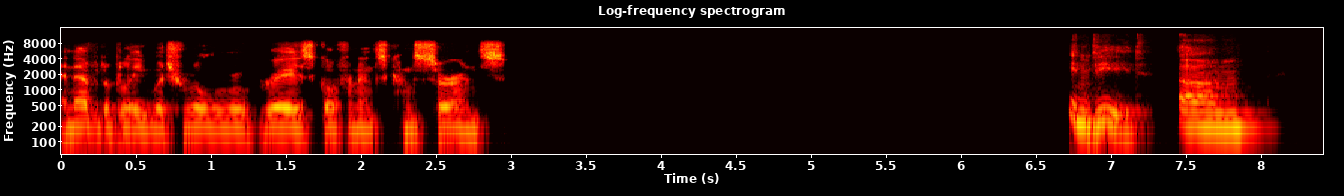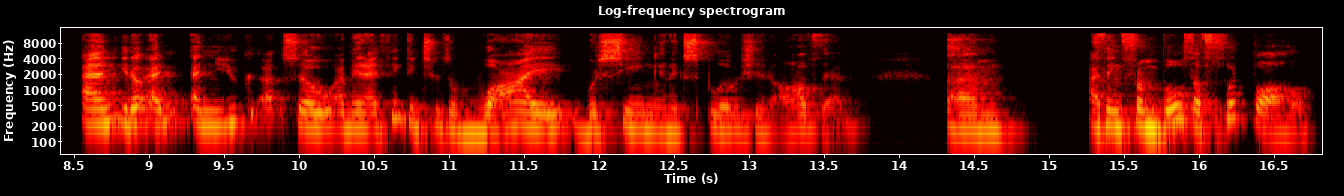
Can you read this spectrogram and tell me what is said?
inevitably, which will raise governance concerns. Indeed. Um, and you know, and and you uh, so I mean, I think in terms of why we're seeing an explosion of them, um, I think from both a football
